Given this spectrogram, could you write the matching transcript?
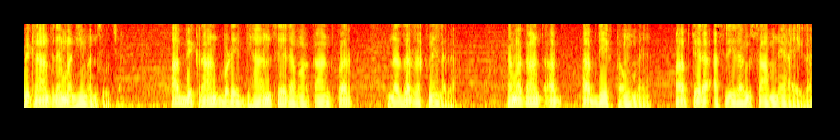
विक्रांत ने मन ही मन सोचा। अब विक्रांत बड़े ध्यान से रमाकांत पर नज़र रखने लगा। रमाकांत, अब अब देखता हूँ मैं। अब तेरा असली रंग सामने आएगा।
